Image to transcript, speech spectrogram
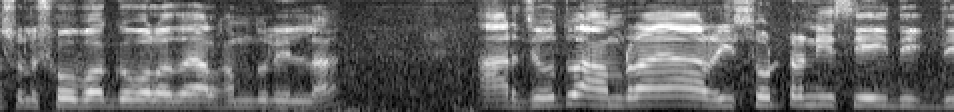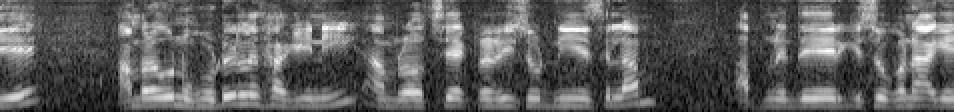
আসলে সৌভাগ্য বলা যায়, আলহামদুলিল্লাহ। আর যেহেতু আমরা রিসোর্টটা নিয়েছি এই দিক দিয়ে, আমরা কোনো হোটেলে থাকিনি, আমরা হচ্ছে একটা রিসোর্ট নিয়েছিলাম। আপনাদের কিছুক্ষণ আগে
